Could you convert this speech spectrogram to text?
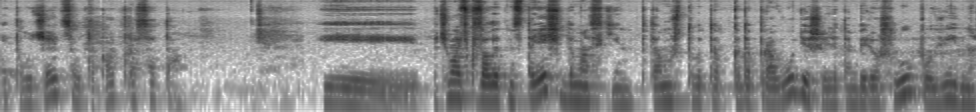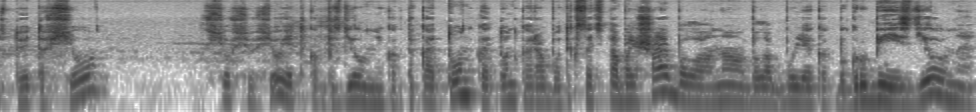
И получается вот такая красота. И почему я сказала, это настоящий дамаскин? Потому что вот так, когда проводишь или там берешь лупу, видно, что это все, все, все, все, это как бы сделано как такая тонкая, тонкая работа. Кстати, та большая была, она была более как бы грубее сделанная,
